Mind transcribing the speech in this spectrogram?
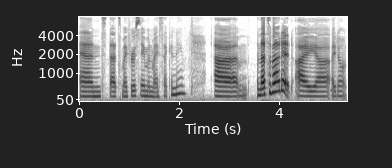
And that's my first name and my second name. Um, and that's about it. I uh, I don't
